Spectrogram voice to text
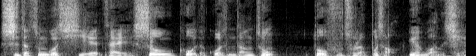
使得中国企业在收购的过程当中多付出了不少冤枉的钱。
